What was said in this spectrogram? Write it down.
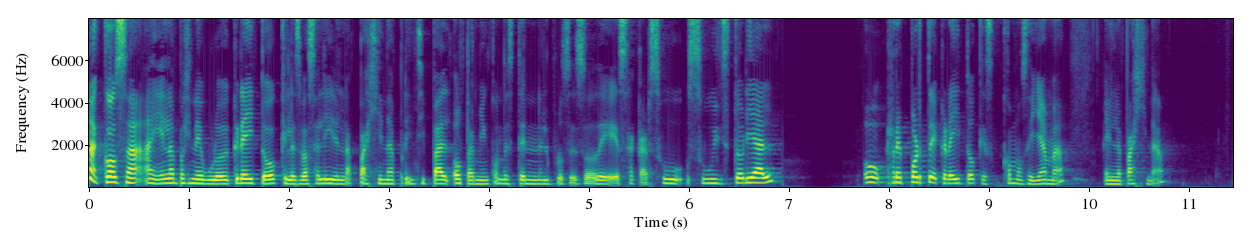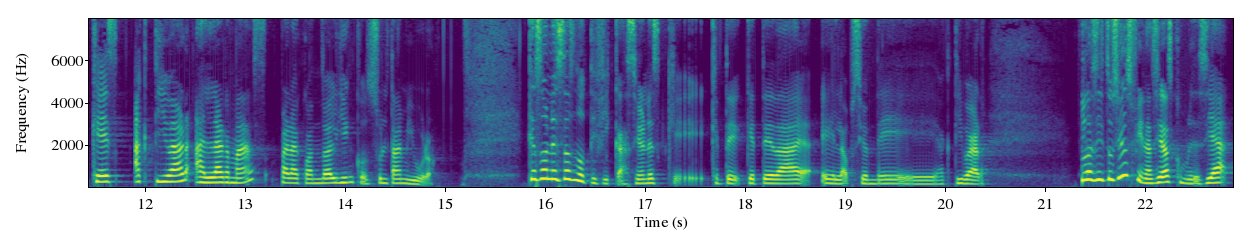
una cosa ahí en la página de Buro de Crédito que les va a salir en la página principal o también cuando estén en el proceso de sacar su, su historial o reporte de crédito, que es como se llama en la página, que es activar alarmas para cuando alguien consulta mi buro. ¿Qué son esas notificaciones que, te, da eh, la opción de activar? Las instituciones financieras, como les decía,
